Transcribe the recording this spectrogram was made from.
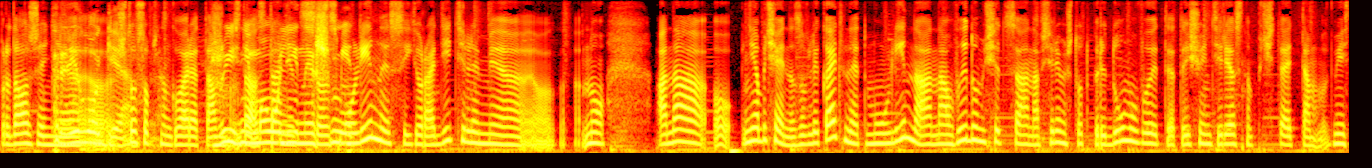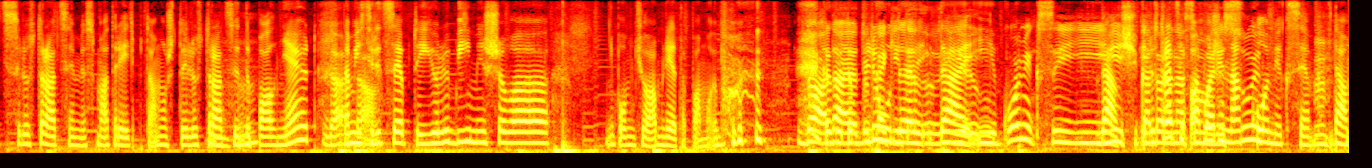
продолжение. э, Трилогия. Что, собственно говоря, там Жизни да, Маулины станет с. Маулиной, с ее родителями. э, Но она э, необычайно завлекательная, это Маулина, она выдумщица, она все время что-то придумывает. Это еще интересно почитать там вместе с иллюстрациями смотреть, потому что иллюстрации Мгм. дополняют. Да, Там да. есть рецепты ее любимейшего, не помню, что, омлета, по-моему. Да, да, это блюдо, какие-то да, и и- комиксы и Да, вещи, которые она иллюстрации сама похожи на рисует. комиксы. Да.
